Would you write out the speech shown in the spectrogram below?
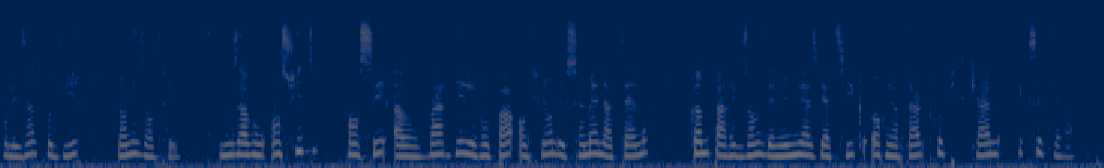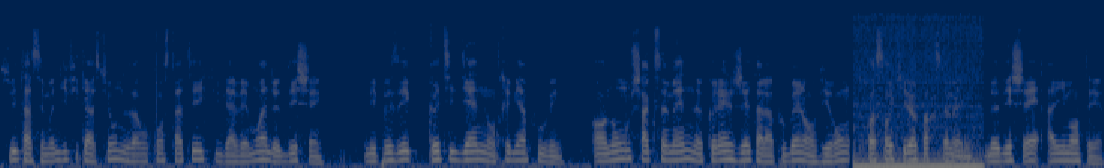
pour les introduire dans les entrées. Nous avons ensuite pensé à varier les repas en créant des semaines à thème, comme par exemple des menus asiatiques, orientales, tropicales, etc. Suite à ces modifications, nous avons constaté qu'il y avait moins de déchets. Les pesées quotidiennes l'ont très bien prouvé. En nombre, chaque semaine, le collège jette à la poubelle environ 300 kg par semaine de déchets alimentaires.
